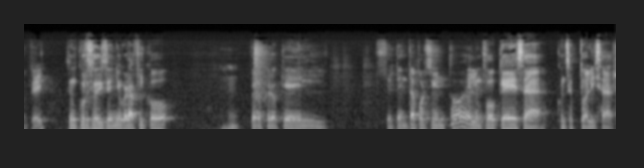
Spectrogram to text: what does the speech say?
Ok. Es un curso de diseño gráfico, pero creo que el 70% del enfoque es a conceptualizar.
